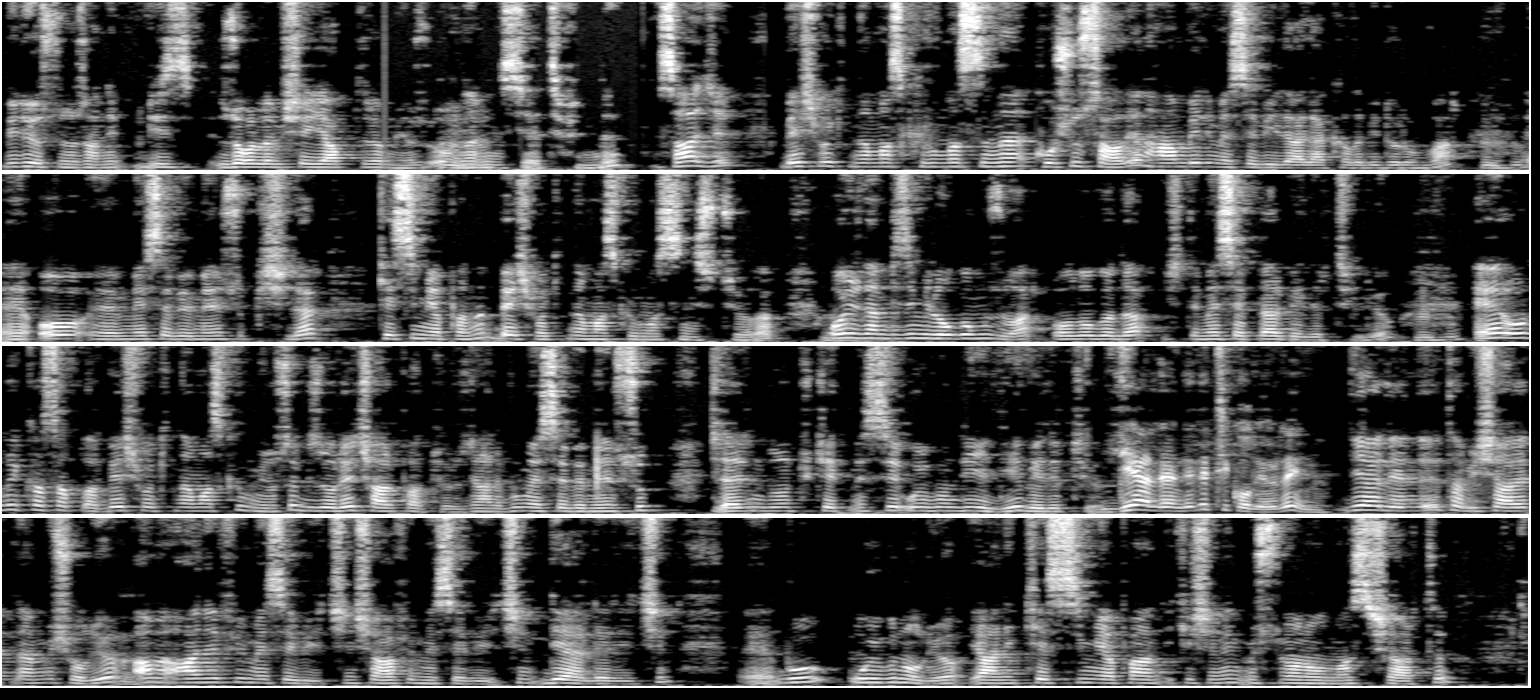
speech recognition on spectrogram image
biliyorsunuz hani biz zorla bir şey yaptıramıyoruz onların Hı hı. inisiyatifinde. Sadece beş vakit namaz kılmasına koşul sağlayan Hanbeli mezhebiyle alakalı bir durum var. Hı hı. E, o e, mezhebe mensup kişiler kesim yapanın beş vakit namaz kılmasını istiyorlar. O yüzden bizim bir logomuz var. O logoda işte mezhepler belirtiliyor. Hı hı. Eğer oradaki kasaplar 5 vakit namaz kılmıyorsa biz oraya çarpı atıyoruz. Yani bu mezhebe mensup kişilerin bunu tüketmesi uygun değil diye belirtiyoruz. Diğerlerinde de tik oluyor değil mi? Diğerlerinde de tabii işaretlenmiş oluyor. Hı. Ama Hanefi mezhebi için, Şafi mezhebi için, diğerleri için e, bu uygun oluyor. Yani kesim yapan kişinin Müslüman olması şartı.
